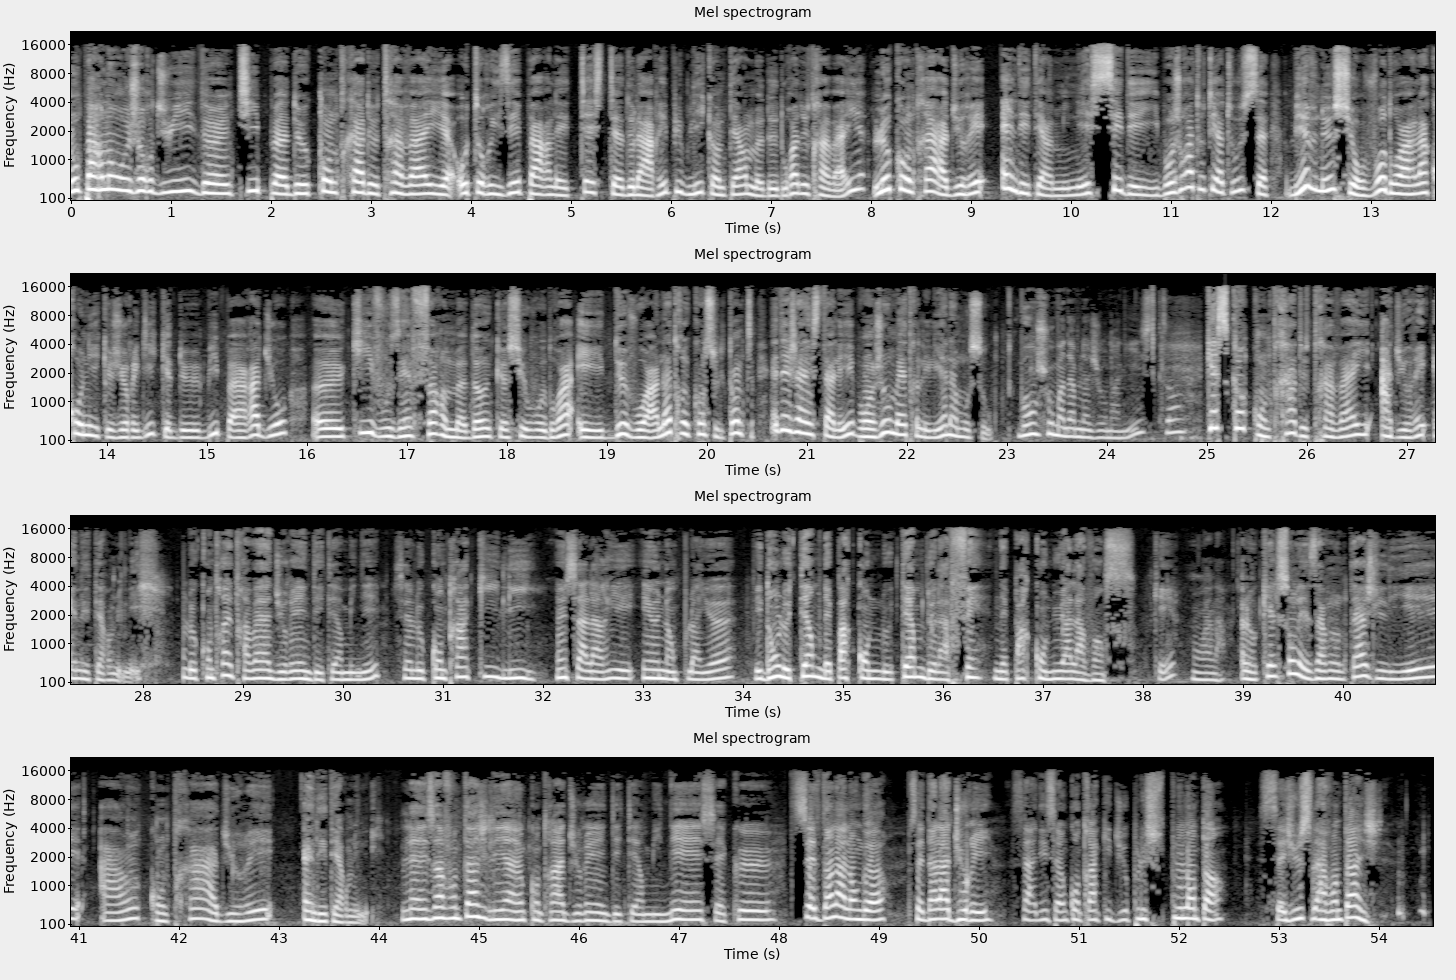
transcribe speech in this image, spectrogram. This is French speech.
Nous parlons aujourd'hui d'un type de contrat de travail autorisé par les tests de la République en termes de droit de travail. Le contrat à durée indéterminée CDI. Bonjour à toutes et à tous. Bienvenue sur Vos droits, la chronique juridique de BIP Radio euh, qui vous informe donc sur vos droits et devoirs. Notre consultante est déjà installée. Bonjour maître Liliane Amoussou. Bonjour madame la journaliste. Qu'est-ce qu'un contrat de travail à durée indéterminée le contrat de travail à durée indéterminée, c'est le contrat qui lie un salarié et un employeur et dont le terme n'est pas connu, le terme de la fin n'est pas connu à l'avance. Ok. Voilà. Alors, quels sont les avantages liés à un contrat à durée indéterminée? Les avantages liés à un contrat à durée indéterminée, c'est que c'est dans la longueur, c'est dans la durée. C'est-à-dire, c'est un contrat qui dure plus, plus longtemps. C'est juste l'avantage.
